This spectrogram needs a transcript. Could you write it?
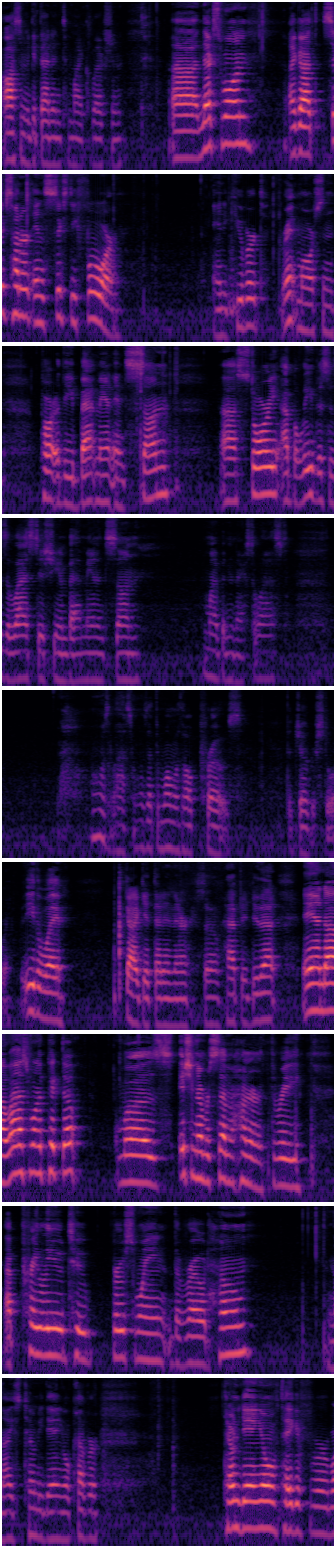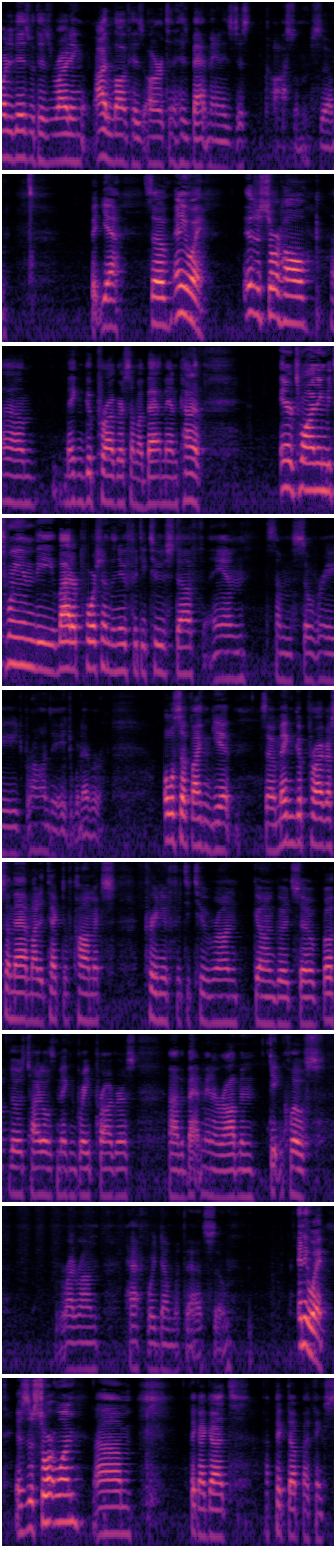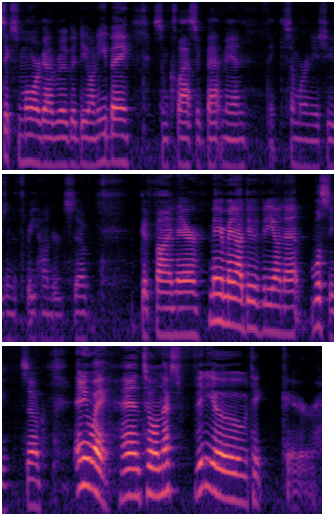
awesome to get that into my collection. Uh, next one, I got 664. Andy Kubert, Grant Morrison, part of the Batman and Son uh, story. I believe this is the last issue in Batman and Son. Might have been next to last. What was the last one? Was that the one with all pros? The Joker story. But either way, gotta get that in there. So happy to do that. And uh, last one I picked up was issue number 703, a prelude to Bruce Wayne, The Road Home. Nice Tony Daniel cover. Tony Daniel, take it for what it is with his writing. I love his art, and his Batman is just awesome. So but yeah, so anyway, it was a short haul. Um, making good progress on my Batman. Kind of intertwining between the latter portion of the new 52 stuff and some Silver Age, Bronze Age, whatever. Old stuff I can get. So making good progress on that. My Detective Comics pre-new 52 run going good. So both of those titles making great progress. Uh, the Batman and Robin getting close. Right around halfway done with that. So anyway, this is a short one. Um, I think I got I picked up I think six more. Got a really good deal on eBay. Some classic Batman. I think somewhere in the issues in the 300s. So good find there. May or may not do a video on that. We'll see. So anyway, until next video, take care.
